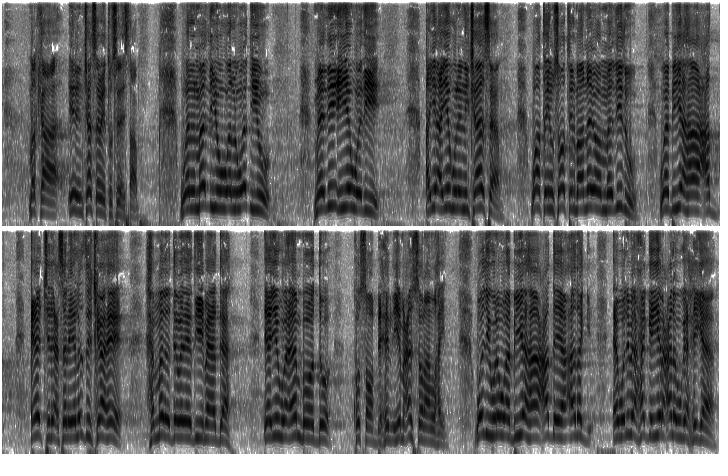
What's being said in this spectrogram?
markaa ininjasa bay tusinaysaa waalmadyu waalwadyu madi iyo wadi ayaa iyaguna nijaasa. Waataynu soo tilmaannay oo madidu waa biyaha cad ee jilicsan ee lasijka ahee hamada dabadeed yimaadda ee iyagu aan booddo ku soo bixin iyo macansisoon aan lahayn. Wadiguna waa biyaha cad ee adag ee weliba xagga yar calowga xiga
